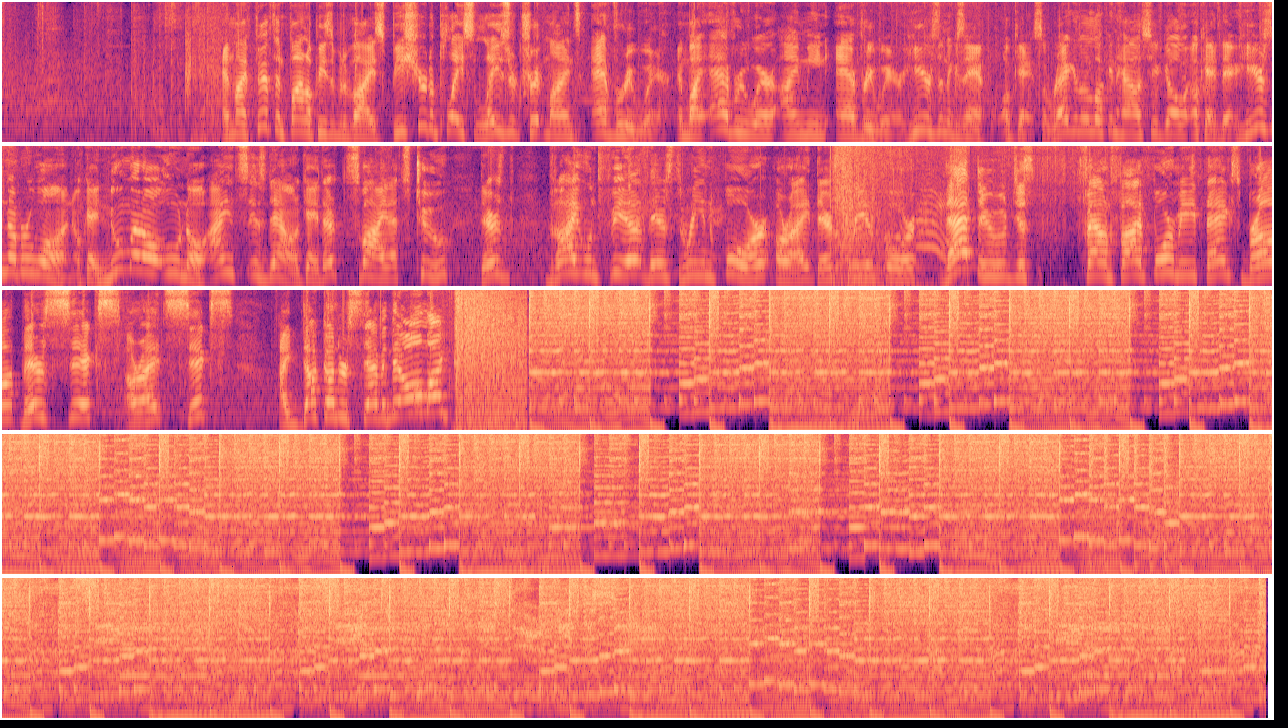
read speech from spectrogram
And my fifth and final piece of advice, be sure to place laser trip mines everywhere. And by everywhere, I mean everywhere. Here's an example. Okay, so regular looking house, you go, okay, there, here's number one. Okay, numero uno, eins is down. Okay, there's zwei, that's two. There's drei und vier, there's three and four. All right, there's three and four. That dude just found five for me. Thanks, bro. There's six. All right, six. I duck under seven. There, oh my...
